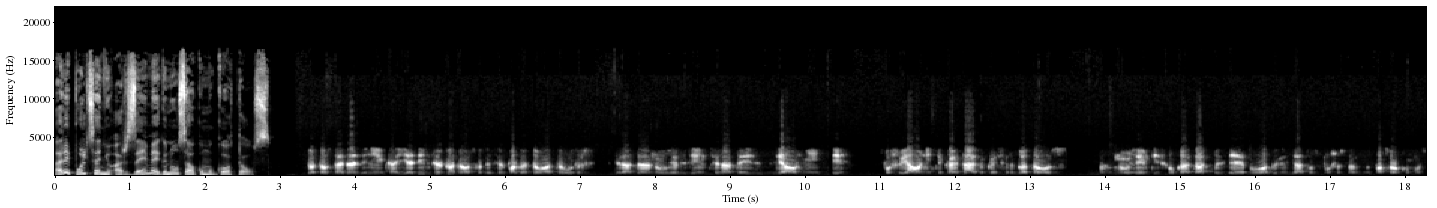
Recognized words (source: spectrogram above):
arī puļceņu ar zemēgu nosaukumu Gotovs. gatavs tādā ziņā, ka iedīns ir gatavs, ka tas ir pagatavots, otrs ir nuvirzīns, ir jaunīti, pušu jaunīti, kā tādu, kas ir gatavs nu, uzņemties kaut kādu atbildību, organizēt tos pašus nezinu, pasaukumus,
